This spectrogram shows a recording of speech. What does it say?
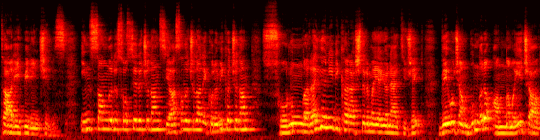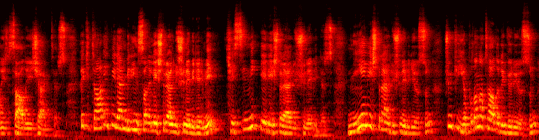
tarih bilincimiz insanları sosyal açıdan, siyasal açıdan, ekonomik açıdan sorunlara yönelik araştırmaya yöneltecek ve hocam bunları anlamayı sağlayacaktır. Peki tarih bilen bir insan eleştirel düşünebilir mi? Kesinlikle eleştirel düşünebilir. Niye eleştirel düşünebiliyorsun? Çünkü yapılan hataları görüyorsun.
